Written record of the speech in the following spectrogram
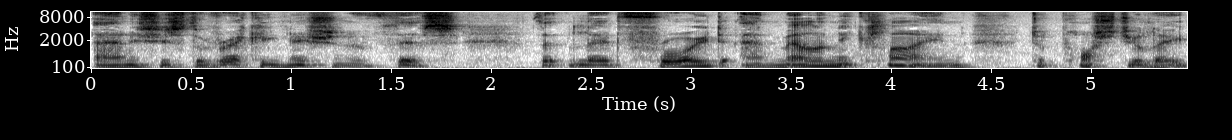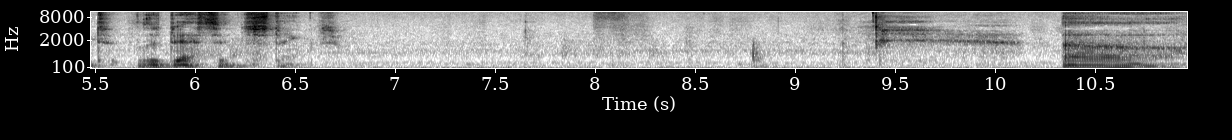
and it is the recognition of this that led Freud and Melanie Klein to postulate the death instinct. Ah,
